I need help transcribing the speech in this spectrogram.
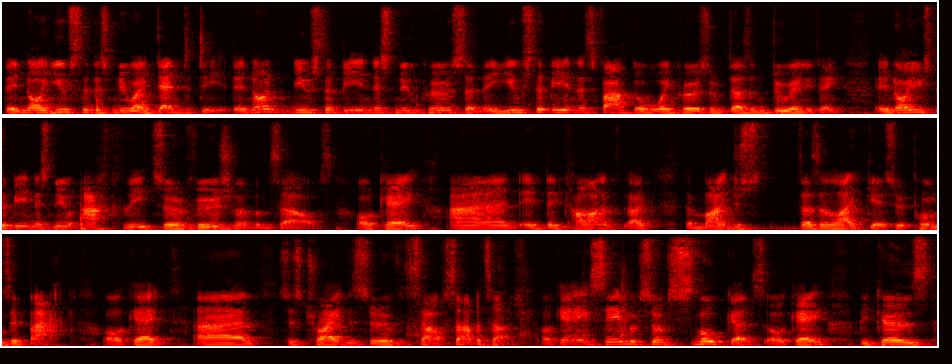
they're not used to this new identity. They're not used to being this new person. They're used to being this fat overweight person who doesn't do anything. They're not used to being this new athlete or version of themselves okay? And it, they can't like the mind just doesn't like it so it pulls it back okay? So it's trying to sort of self-sabotage, okay? Same with sort of smokers, okay? Because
